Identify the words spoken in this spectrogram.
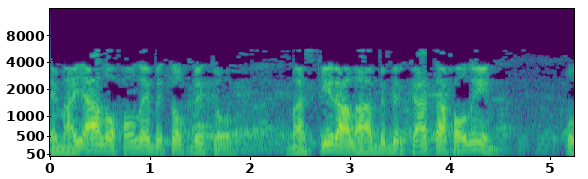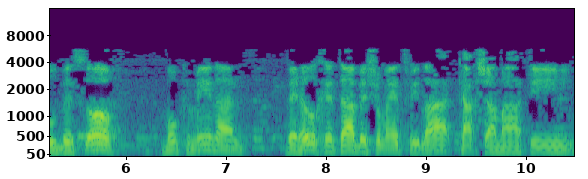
Emayalo Hole Betok Beto, Maskir Allah, Beberkat Aholim. Ulbesof, Mukminan, Vehil Keta Beshomea Tfila, Kachshamati.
